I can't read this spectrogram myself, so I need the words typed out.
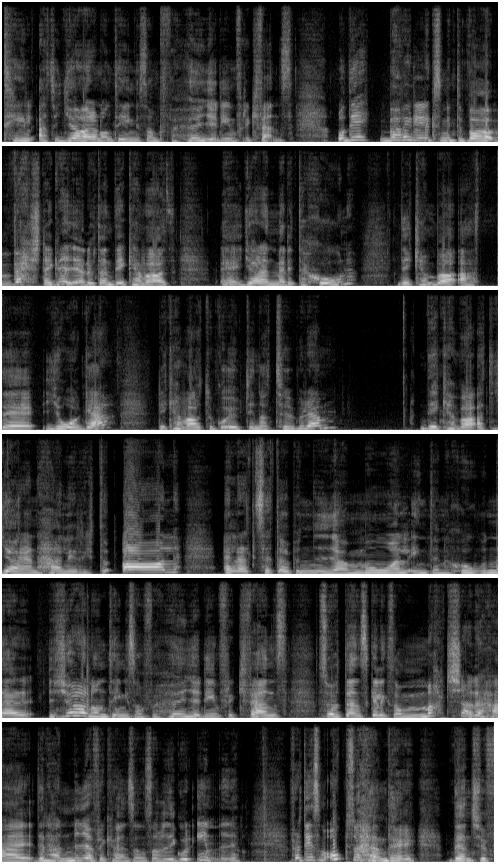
till att göra någonting som förhöjer din frekvens. Och det behöver liksom inte vara värsta grejen utan det kan vara att eh, göra en meditation. Det kan vara att eh, yoga. Det kan vara att gå ut i naturen. Det kan vara att göra en härlig ritual eller att sätta upp nya mål, intentioner. Gör någonting som förhöjer din frekvens så att den ska liksom matcha det här, den här nya frekvensen som vi går in i. För att det som också händer den 21,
